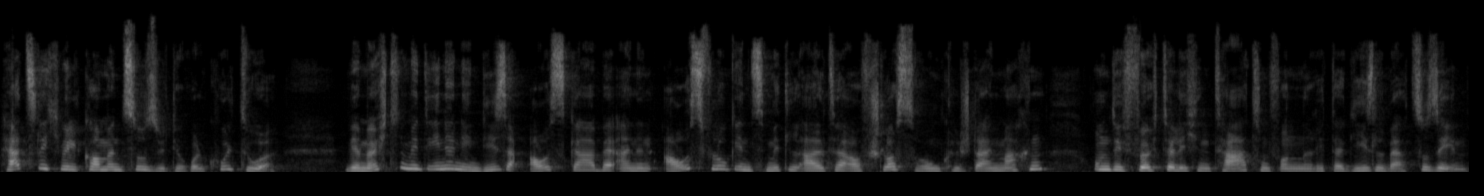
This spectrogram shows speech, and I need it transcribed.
Herzlich willkommen zu Südtirol Kultur. Wir möchten mit Ihnen in dieser Ausgabe einen Ausflug ins Mittelalter auf Schloss Runkelstein machen, um die fürchterlichen Taten von Ritter Giselbert zu sehen.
